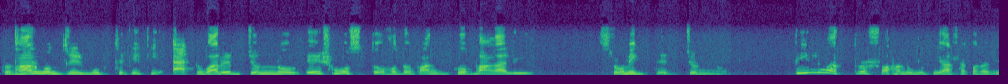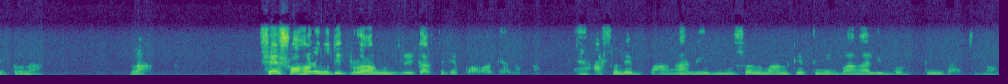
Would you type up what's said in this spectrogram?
প্রধানমন্ত্রীর মুখ থেকে কি একবারের জন্য এই সমস্ত হতভাগ্য বাঙালি শ্রমিকদের জন্য তিলমাত্র সহানুভূতি আশা করা যেত না। না, সে সহানুভূতি প্রধানমন্ত্রীর কাছ থেকে পাওয়া গেল না। আসলে বাঙালি মুসলমানকে তিনি বাঙালি বলতেই রাজি নন।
